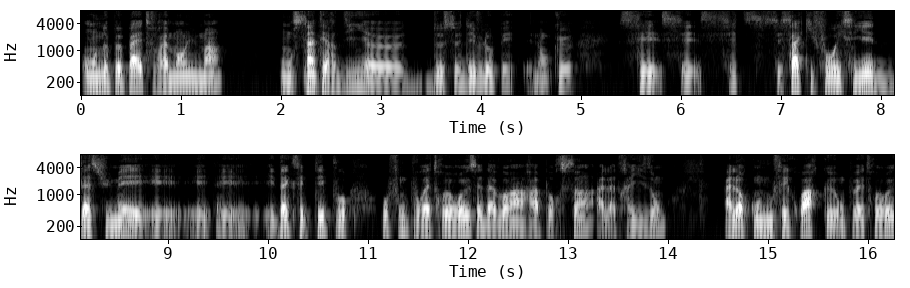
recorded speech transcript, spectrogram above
on ne peut pas être vraiment humain. On s'interdit euh, de se développer. Et donc, euh, c'est ça qu'il faut essayer d'assumer et, et, et, et d'accepter pour, au fond, pour être heureux, c'est d'avoir un rapport sain à la trahison alors qu'on nous fait croire qu'on peut être heureux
